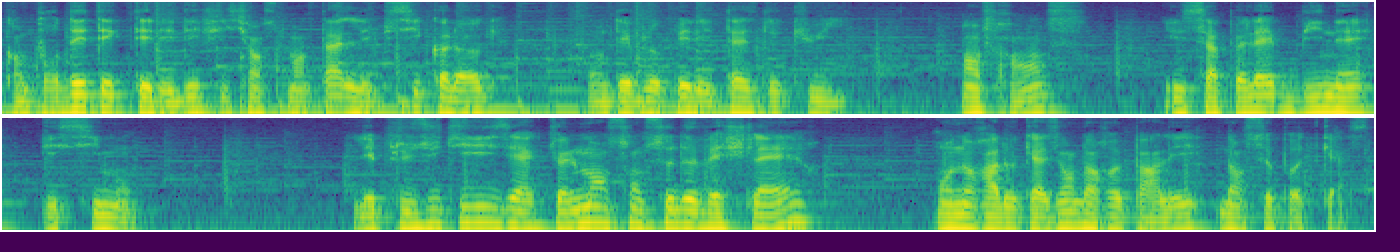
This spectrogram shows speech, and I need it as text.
quand pour détecter les déficiences mentales, les psychologues ont développé les tests de QI. En France, ils s'appelaient Binet et Simon. Les plus utilisés actuellement sont ceux de Wechsler, on aura l'occasion d'en reparler dans ce podcast.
